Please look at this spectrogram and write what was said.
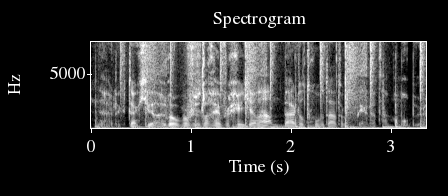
Duidelijk, dankjewel. Europa-verslaggever Geert-Jan Haan, buitenlandcommentator Bernard Hammelburg.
